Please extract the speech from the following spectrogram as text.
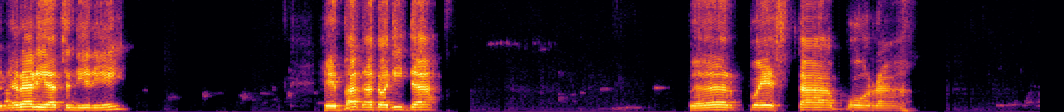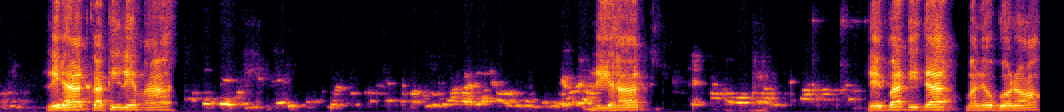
Saudara lihat sendiri. Hebat atau tidak? Berpesta pora. Lihat kaki lima. Lihat. Hebat tidak Malioboro?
